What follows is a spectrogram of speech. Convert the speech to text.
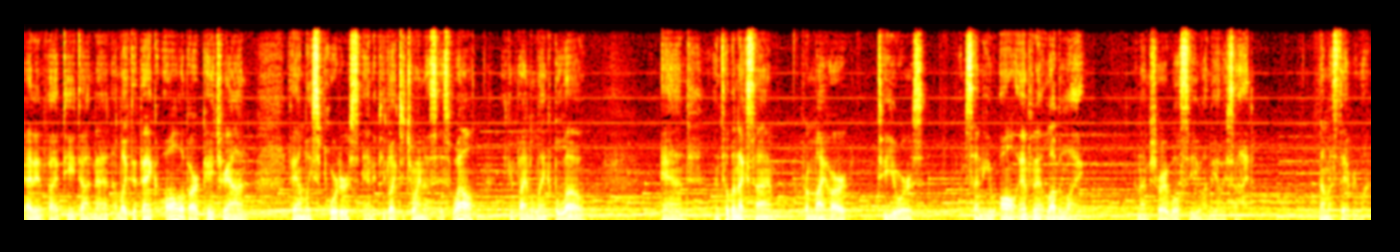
at in5d.net. I'd like to thank all of our Patreon family supporters, and if you'd like to join us as well, you can find a link below. And until the next time, from my heart to yours, I'm sending you all infinite love and light, and I'm sure I will see you on the other side. Namaste, everyone.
